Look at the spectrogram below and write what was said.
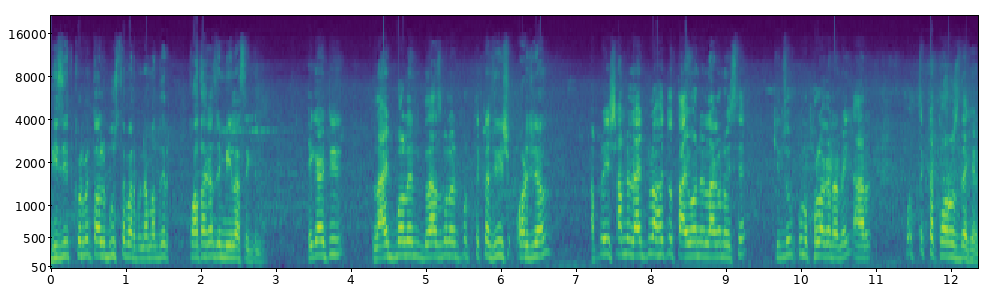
ভিজিট করবেন, তাহলে বুঝতে পারবেন আমাদের কথা কাজে মিল আছে কিনা। এই গাড়িটির লাইট বলেন গ্লাস বলেন, প্রত্যেকটা জিনিস অরিজিনাল আপনি এই সামনে লাইটগুলো হয়তো তাইওয়ানে লাগানো হয়েছে কিন্তু কোনো খোলা কাটা নেই। আর প্রত্যেকটা করজ দেখেন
